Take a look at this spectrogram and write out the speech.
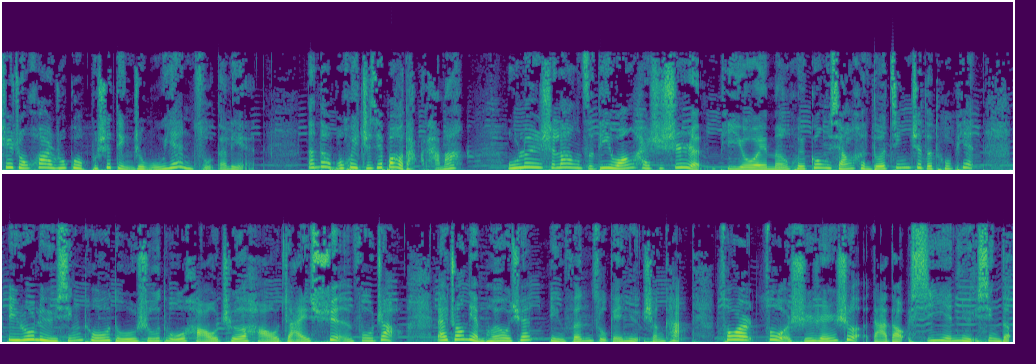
这种话如果不是顶着吴彦祖的脸，难道不会直接暴打他吗？无论是浪子帝王还是诗人，PUA 们会共享很多精致的图片，比如旅行图、读书图、豪车豪宅炫富照，来装点朋友圈，并分组给女生看，从而坐实人设，达到吸引女性的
